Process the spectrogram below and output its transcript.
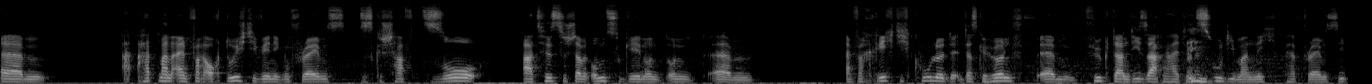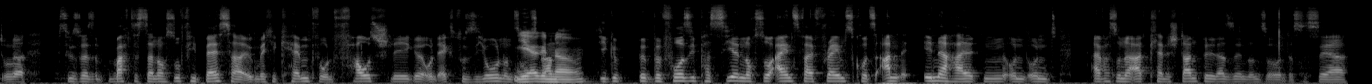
ähm, ha- hat man einfach auch durch die wenigen Frames es geschafft, so artistisch damit umzugehen und, und ähm, einfach richtig coole, das Gehirn ähm, fügt dann die Sachen halt hinzu, die man nicht per Frames sieht oder beziehungsweise macht es dann noch so viel besser, irgendwelche Kämpfe und Faustschläge und Explosionen und so. Ja, genau. die, be bevor sie passieren, noch so ein, zwei Frames kurz an innehalten und, und einfach so eine Art kleine Standbilder sind und so. Und das ist sehr.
